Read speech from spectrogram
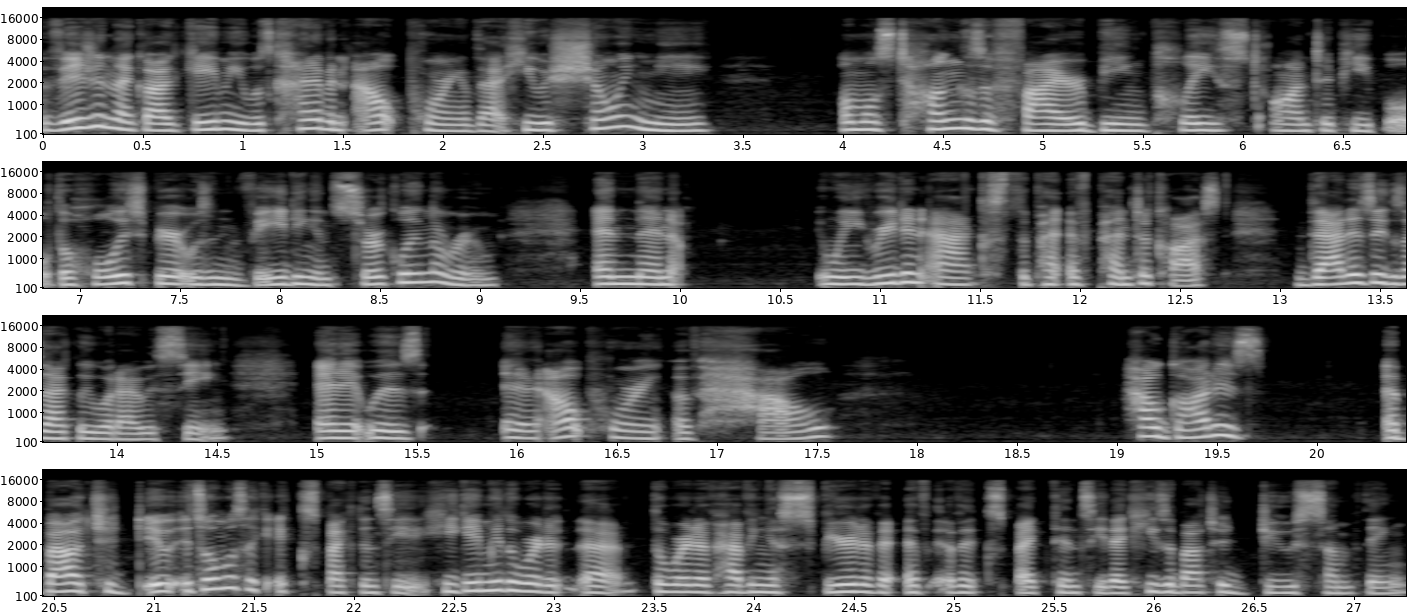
vision that god gave me was kind of an outpouring of that. He was showing me almost tongues of fire being placed onto people. The holy spirit was invading and circling the room and then when you read in acts the of pentecost that is exactly what i was seeing. And it was an outpouring of how how God is about to it, it's almost like expectancy. He gave me the word uh, the word of having a spirit of, of, of expectancy like he's about to do something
